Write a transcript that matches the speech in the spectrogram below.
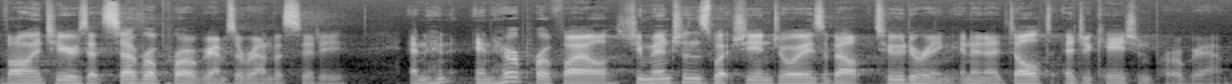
volunteers at several programs around the city, and in her profile, she mentions what she enjoys about tutoring in an adult education program.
